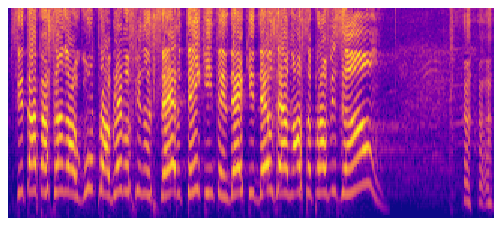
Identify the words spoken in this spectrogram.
Se está passando algum problema financeiro, tem que entender que Deus é a nossa provisão.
